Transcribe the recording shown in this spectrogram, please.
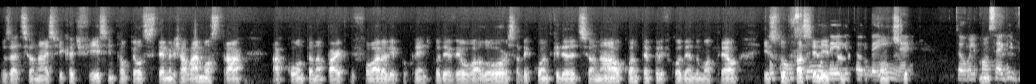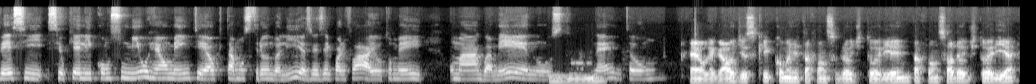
os adicionais, fica difícil. Então, pelo sistema, ele já vai mostrar a conta na parte de fora ali para o cliente poder ver o valor, saber quanto que deu adicional, quanto tempo ele ficou dentro do motel. Isso tudo facilita. dele também, né? Então ele consegue ver se, se o que ele consumiu realmente é o que está mostrando ali. Às vezes ele pode falar, ah, eu tomei uma água a menos, uhum. né? Então é, o legal disso que, como a gente está falando sobre auditoria, a gente está falando só da auditoria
